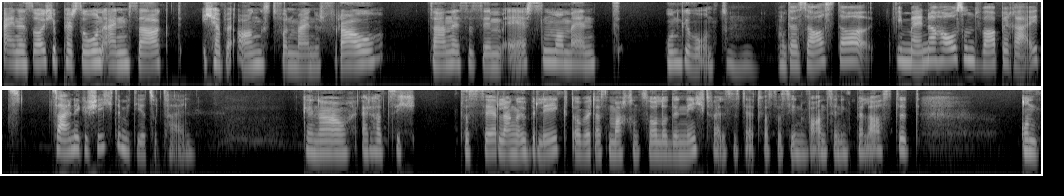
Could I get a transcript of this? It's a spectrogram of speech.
eine solche Person einem sagt, ich habe Angst vor meiner Frau, dann ist es im ersten Moment ungewohnt. Mhm. Und er saß da im Männerhaus und war bereit, seine Geschichte mit dir zu teilen. Genau, er hat sich das sehr lange überlegt, ob er das machen soll oder nicht, weil es ist etwas, das ihn wahnsinnig belastet. Und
